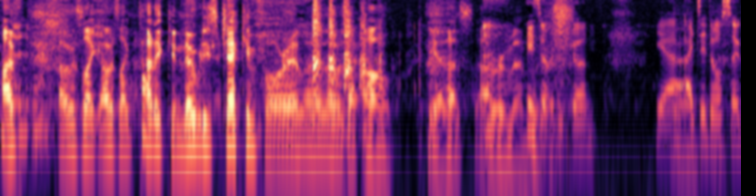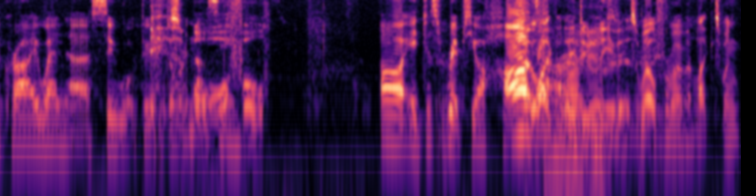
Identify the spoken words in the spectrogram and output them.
I, I was like, I was like panicking. Nobody's checking for him, and I was like, oh, yeah, that's. I remember. He's already gone. Yeah, Yeah. I did also cry when uh, Sue walked through the It's door in that scene. awful. Oh, it just rips your heart. I like out. that Oh, they do it is. leave it as well for a moment, like 'cause when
